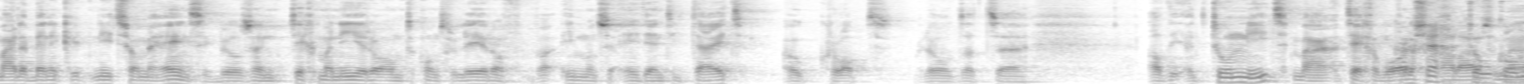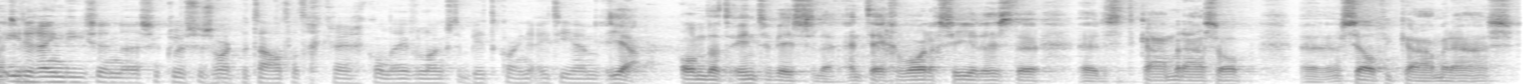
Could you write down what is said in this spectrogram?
maar daar ben ik het niet zo mee eens. Ik bedoel, er zijn tig manieren om te controleren of iemand zijn identiteit ook klopt. Ik bedoel, dat... eh, al die, en toen niet, maar Ik tegenwoordig. zeggen, alle toen kon iedereen die zijn, eh, zijn klussen zwart betaald had gekregen, kon even langs de Bitcoin ATM. Ja, om dat in te wisselen. En tegenwoordig zie je, er, is de, eh, er zitten camera's op, eh selfie-camera's,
